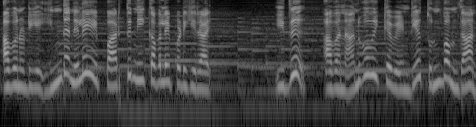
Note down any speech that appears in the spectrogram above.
அவனுடைய இந்த நிலையை பார்த்து நீ கவலைப்படுகிறாய். இது அவன் அனுபவிக்க வேண்டிய துன்பம்தான்.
